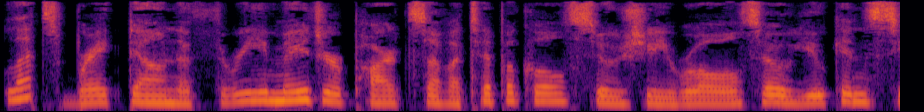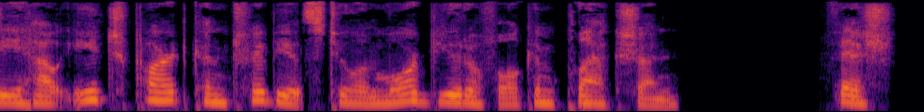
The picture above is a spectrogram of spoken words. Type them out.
Let's break down the three major parts of a typical sushi roll so you can see how each part contributes to a more beautiful complexion. Fish.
